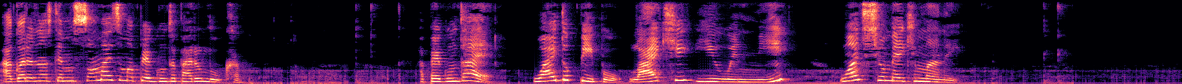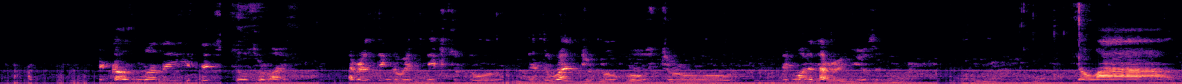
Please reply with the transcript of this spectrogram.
Agora nós temos só mais uma pergunta para o Luca. A pergunta é: Why do people like you and me want to make money? Because money is the to survive. Everything we need to do and want to do goes through the monetary use. Então a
